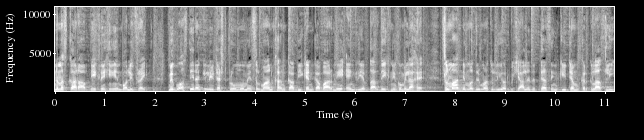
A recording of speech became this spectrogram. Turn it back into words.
नमस्कार, आप देख रहे हैं बॉली फ्राई। बिग बॉस तेरह की लेटेस्ट प्रोमो में सलमान खान का वीकेंड का बार में एंग्री अवतार देखने को मिला है। सलमान ने मधुरिमा तुली और विशाल आदित्य सिंह की जमकर क्लास ली,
